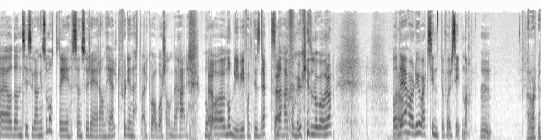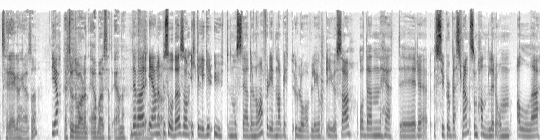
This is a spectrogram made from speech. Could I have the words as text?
Eh, Og den siste gangen så måtte de sensurere han helt, fordi nettverket var bare sånn det her, nå, Ja. nå blir vi faktisk drept. Ja. Det her kommer jo ikke til å gå bra. Og Ja. det har de jo vært sinte for siden, da. Har han vært med tre ganger, altså? Ja. Jeg trodde det var den, jeg har bare sett én. Det var en episode som ikke ligger ute noen steder nå, fordi den har blitt ulovliggjort i USA. Og den heter Super Best Friends, som handler om alle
